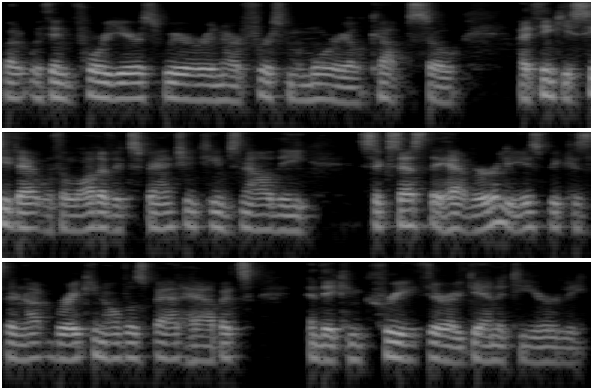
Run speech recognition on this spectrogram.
but within four years, we were in our first Memorial Cup. So I think you see that with a lot of expansion teams now. The success they have early is because they're not breaking all those bad habits and they can create their identity early.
